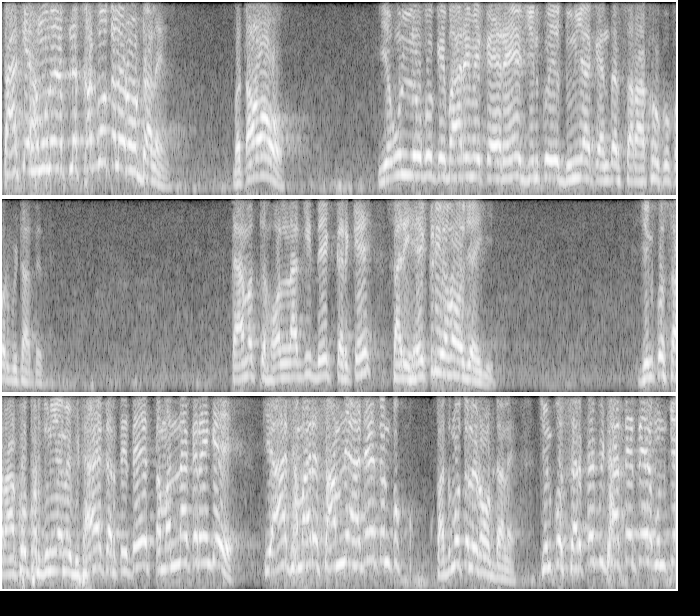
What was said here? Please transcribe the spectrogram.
تاکہ ہم انہیں اپنے قدموں تلے روٹ ڈالیں۔ بتاؤ، یہ ان لوگوں کے بارے میں کہہ رہے ہیں جن کو یہ دنیا کے اندر سراخوں کے اوپر بٹھاتے تھے۔ قیامت کے ہولناکی دیکھ کر کے ساری ہیکڑی ہوا ہو جائے گی۔ جن کو سراخوں پر دنیا میں بٹھایا کرتے تھے، تمنا کریں گے کہ آج ہمارے سامنے آ جائے تو ان کو قدموں تلے روٹ ڈالیں۔ جن کو سر پہ بٹھاتے تھے ان کے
